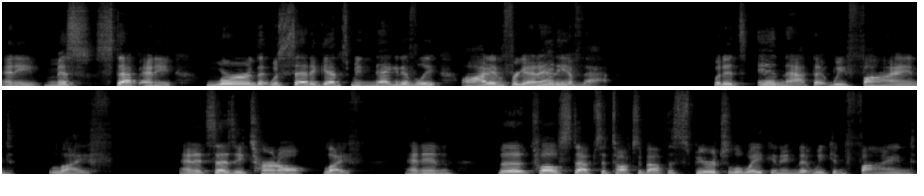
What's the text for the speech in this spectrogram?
any misstep, any word that was said against me negatively. Oh, I didn't forget any of that. But it's in that that we find life. And it says eternal life. And in the 12 steps, it talks about the spiritual awakening that we can find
